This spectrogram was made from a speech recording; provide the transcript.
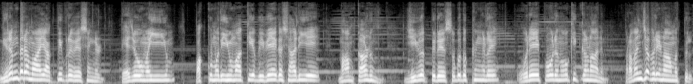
നിരന്തരമായ അഗ്നിപ്രവേശങ്ങൾ തേജോമയിയും പക്വമതിയുമാക്കിയ വിവേകശാലിയെ നാം കാണുന്നു. ജീവിതത്തിലെ സുഖദുഃഖങ്ങളെ ഒരേപോലെ നോക്കിക്കാണാനും പ്രപഞ്ചപരിണാമത്തിൽ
